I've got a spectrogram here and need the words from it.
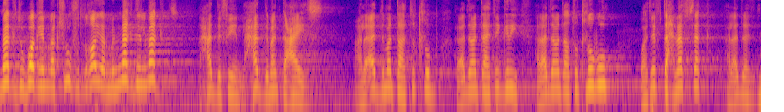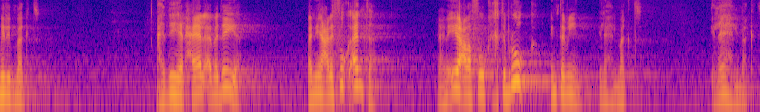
مجد بوجه مكشوف وتتغير من مجد لمجد. لحد فين؟ لحد ما انت عايز. على قد ما انت هتطلب على قد ما انت هتجري على قد ما انت هتطلبه وهتفتح نفسك على قد ما هتتملي بمجد. هذه هي الحياة الأبدية. أن يعرفوك أنت. يعني إيه يعرفوك؟ اختبروك أنت مين؟ إله المجد. إله المجد.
